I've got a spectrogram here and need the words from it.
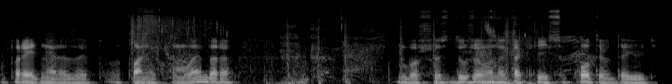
попередні рази в плані Хомлендера. Бо щось дуже вони такий супротив дають.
